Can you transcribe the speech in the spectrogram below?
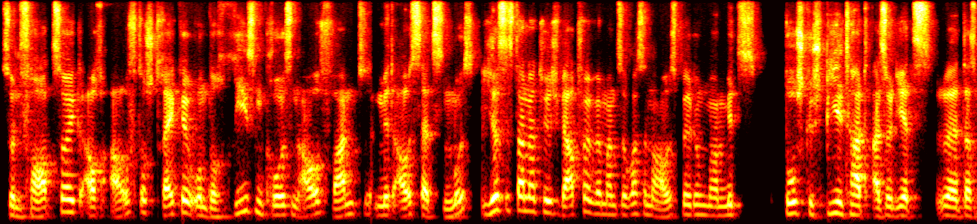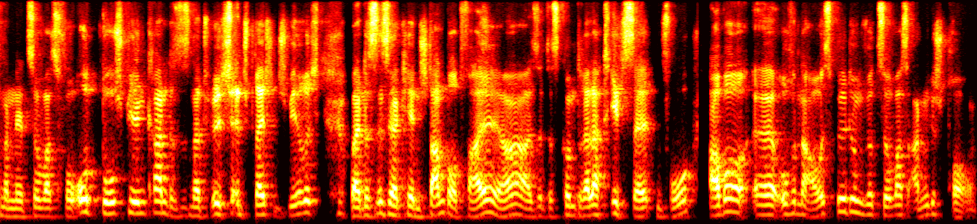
so ein Fahrzeug auch auf der Strecke unter riesengroßen Aufwand mit aussetzen muss. Hier ist es dann natürlich wertvoll, wenn man sowas in der Ausbildung mal mit durchgespielt hat. Also jetzt, äh, dass man jetzt sowas vor Ort durchspielen kann, das ist natürlich entsprechend schwierig, weil das ist ja kein Standardfall. Ja, also das kommt relativ selten vor. Aber äh, auch in der Ausbildung wird sowas angesprochen.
